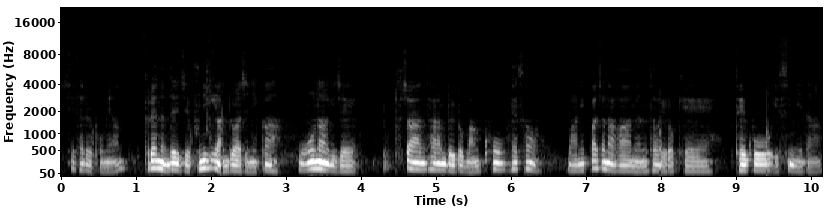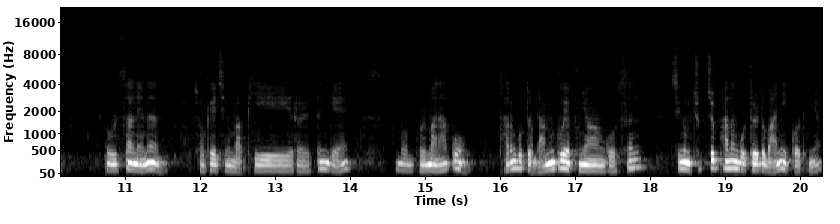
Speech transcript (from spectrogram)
시세를 보면 그랬는데 이제 분위기가 안 좋아지니까 워낙 이제 투자한 사람들도 많고 해서 많이 빠져나가면서 이렇게 되고 있습니다. 울산에는 저게 지금 마피를 뜬 게 한번 볼만하고 다른 곳들 남구에 분양한 곳은 지금 줍줍하는 곳들도 많이 있거든요.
